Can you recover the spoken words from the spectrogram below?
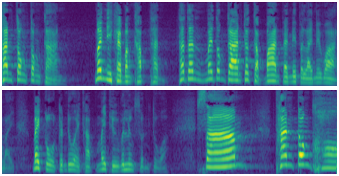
ท่านต้องต้องการ ไม่มีใครบังคับท่าน ถ้าท่านไม่ต้องการก็กลับบ้านไปไม่เป็นไรไม่ว่าอะไร ไม่โกรธกันด้วยครับ ไม่ถือเป็นเรื่องส่วนตัวสามท่านต้องขอ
